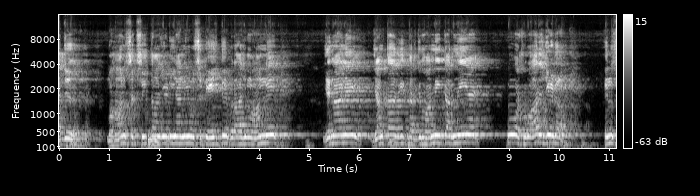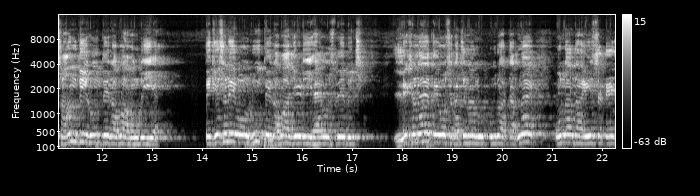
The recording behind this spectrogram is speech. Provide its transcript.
ਅੱਜ ਮਹਾਨ ਸ਼ਖਸੀਅਤਾਂ ਜਿਹੜੀਆਂ ਨੇ, ਉਹ ਸਟੇਜ ਤੇ ਵਿਰਾਜਮਾਨ ਨੇ, ਜਿਨ੍ਹਾਂ ਨੇ ਜਨਤਾ ਦੀ ਤਰਜਮਾਨੀ ਕਰਨੀ ਹੈ। ਉਹ ਅਖਬਾਰ ਜਿਹੜਾ ਇਨਸਾਨ ਦੀ ਰੂਹ ਤੇ ਰਵਾ ਹੁੰਦੀ ਹੈ ਤੇ ਜਿਸ ਨੇ ਉਹ ਰੂਹ ਤੇ ਰਵਾ ਜਿਹੜੀ ਹੈ ਉਸ ਦੇ ਵਿੱਚ ਲਿਖਣਾ ਹੈ ਤੇ ਉਸ ਰਚਨਾ ਨੂੰ ਪੂਰਾ ਕਰਨਾ ਹੈ। ਉਹਨਾਂ ਦਾ ਇਸ ਸਟੇਜ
